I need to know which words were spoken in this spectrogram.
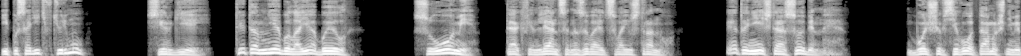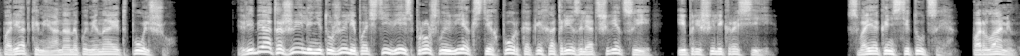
и посадить в тюрьму. Сергей, ты там не был, а я был. Суоми, так финлянцы называют свою страну. Это нечто особенное. Больше всего тамошними порядками она напоминает Польшу. Ребята жили, не тужили почти весь прошлый век с тех пор, как их отрезали от Швеции и пришили к России. Своя конституция, парламент,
